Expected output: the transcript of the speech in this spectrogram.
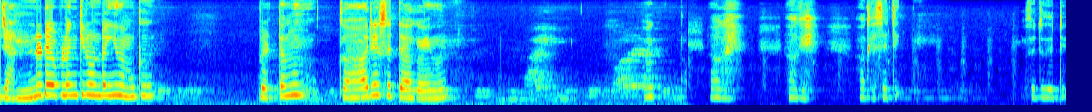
രണ്ട് ടേബിളെങ്കിലും ഉണ്ടെങ്കിൽ നമുക്ക് പെട്ടെന്ന് കാര്യം സെറ്റാക്കായിരുന്നു okay okay okay set set set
